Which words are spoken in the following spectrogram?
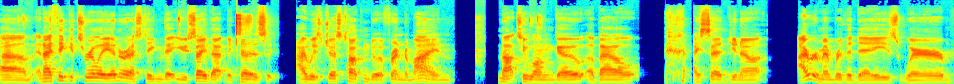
Um, and I think it's really interesting that you say that because I was just talking to a friend of mine not too long ago about I said, you know, I remember the days where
